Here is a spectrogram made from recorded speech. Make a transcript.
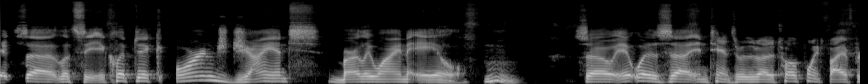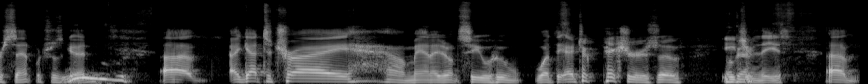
it's uh let's see, Ecliptic Orange Giant Barley Wine Ale. Hmm. So it was uh, intense. It was about a twelve point five percent, which was good. Uh, I got to try. Oh man, I don't see who what the. I took pictures of each Okay. of these. Um,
